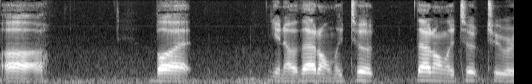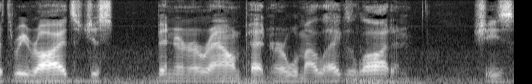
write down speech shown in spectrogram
Uh, but you know that only took that only took two or three rides, just bending her around, petting her with my legs a lot, and she's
